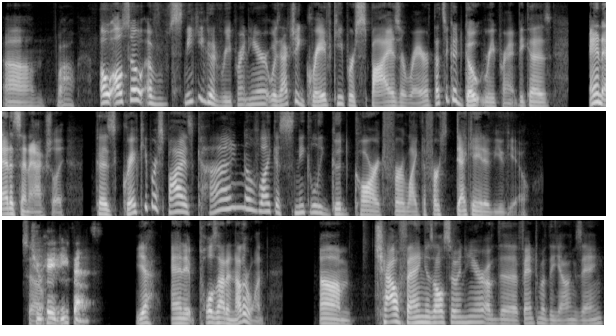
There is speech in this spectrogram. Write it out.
Um, wow. Oh, also a sneaky good reprint here was actually Gravekeeper Spy as a rare. That's a good goat reprint because, and Edison actually, because Gravekeeper Spy is kind of like a sneakily good card for like the first decade of Yu-Gi-Oh. So 2K defense. yeah, and it pulls out another one. Um, Chaofeng is also in here of the Phantom of the Yang Zing.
